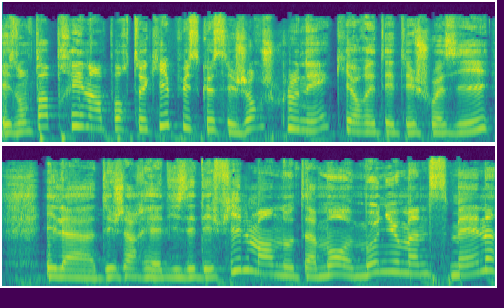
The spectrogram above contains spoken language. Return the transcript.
ils pas pris n'importe qui puisque c'est Georges Clooney qui aurait été choisi. Il a déjà réalisé des films, hein, notamment Monuments Men.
